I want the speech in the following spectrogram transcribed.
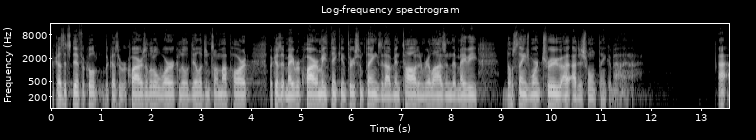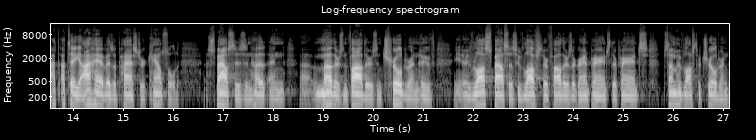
because it's difficult, because it requires a little work, a little diligence on my part, because it may require me thinking through some things that I've been taught and realizing that maybe those things weren't true, I, I just won't think about it. I, I, I, tell you, I have as a pastor counseled spouses and, and uh, mothers and fathers and children who've, you know, who've lost spouses, who've lost their fathers, their grandparents, their parents, some who've lost their children.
